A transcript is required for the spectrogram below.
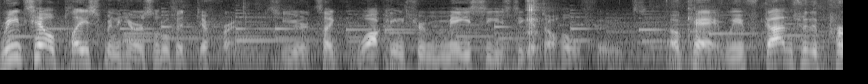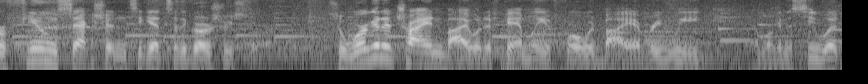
Retail placement here is a little bit different. So you're it's like walking through Macy's to get to Whole Foods. Okay, we've gotten through the perfume section to get to the grocery store. So we're gonna try and buy what a family of four would buy every week. and we're going to see what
